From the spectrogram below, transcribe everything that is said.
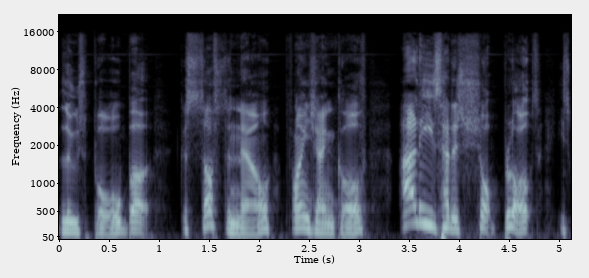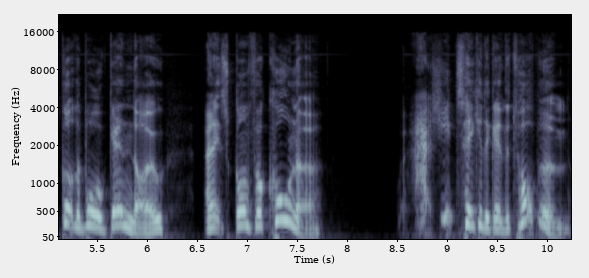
loose ball, but Gustafsson now finds Yankov. Ali's had his shot blocked. He's got the ball again, though, and it's gone for a corner. Actually take it again to Tottenham.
